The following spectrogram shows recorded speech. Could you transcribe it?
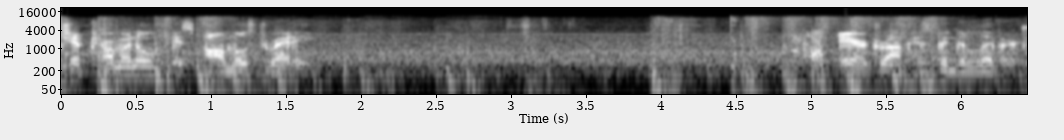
Chip terminal is almost ready. Airdrop has been delivered.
